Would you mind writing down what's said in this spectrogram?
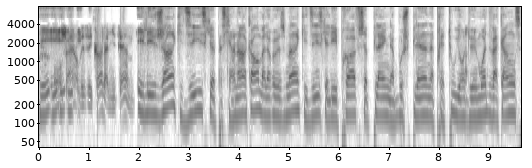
Et, on gère des écoles à mi-terme. Et les gens qui disent que, parce qu'il y en a encore malheureusement, qui disent que les profs se plaignent la bouche pleine, après tout, ils ont deux mois de vacances.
